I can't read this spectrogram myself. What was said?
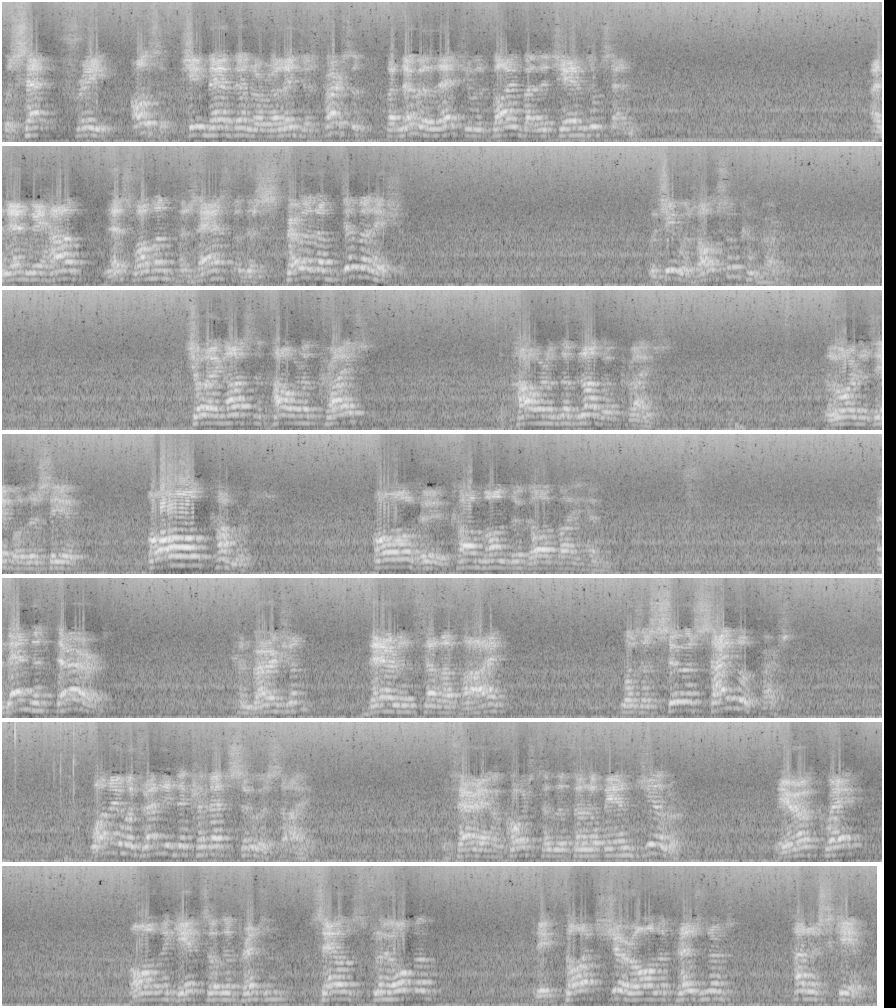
was set free also. She may have been a religious person, but nevertheless she was bound by the chains of sin. And then we have this woman possessed with the spirit of divination. But she was also converted. Showing us the power of Christ, the power of the blood of Christ. The Lord is able to save all comers all who come unto God by him. And then the third conversion there in Philippi was a suicidal person. One who was ready to commit suicide. Referring, of course, to the Philippian jailer. The earthquake, all the gates of the prison cells flew open, and he thought sure all the prisoners had escaped.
